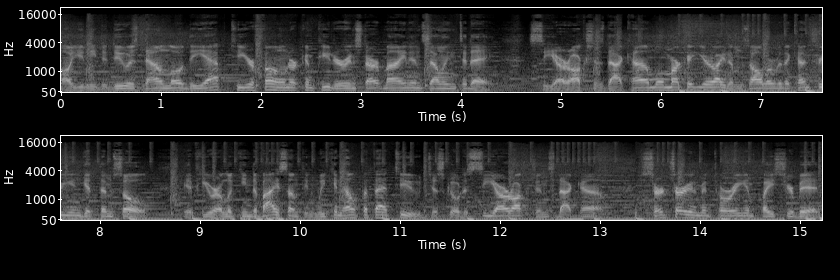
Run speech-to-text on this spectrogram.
All you need to do is download the app to your phone or computer and start buying and selling today. crauctions.com will market your items all over the country and get them sold. If you are looking to buy something, we can help with that too. Just go to crauctions.com. Search our inventory and place your bid.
